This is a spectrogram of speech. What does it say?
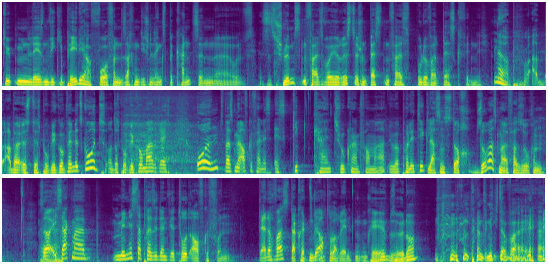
Typen lesen Wikipedia vor von Sachen, die schon längst bekannt sind. Äh, Es ist schlimmstenfalls voyeuristisch und bestenfalls Boulevard-desk, finde ich. Ja, aber ist, das Publikum findet's gut und das Publikum hat recht. Und was mir aufgefallen ist, es gibt kein True Crime Format über Politik. Lass uns doch sowas mal versuchen. So, ich sag mal, Ministerpräsident wird tot aufgefunden. Wäre doch was, da könnten wir auch drüber reden. Okay, Söder, dann bin ich dabei.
